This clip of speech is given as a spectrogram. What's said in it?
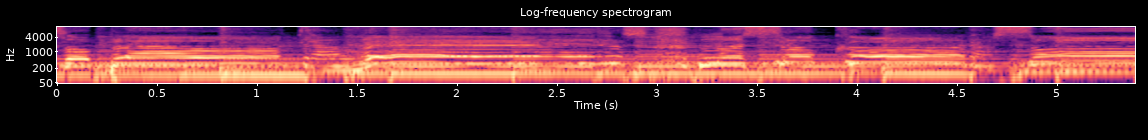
sopla otra vez. Nuestro corazón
